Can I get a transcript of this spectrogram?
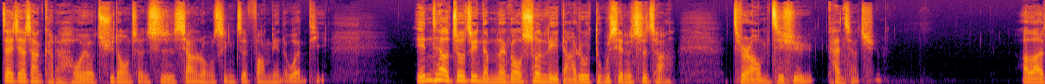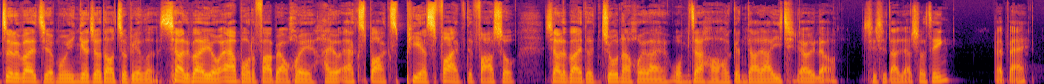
再加上可能还会有驱动程式相容性这方面的问题，Intel 究竟能不能够顺利打入独显的市场，就让我们继续看下去。好了，这礼拜的节目应该就到这边了。下礼拜有 Apple 的发表会，还有 Xbox PS5 的发售。下礼拜等 Jonah 回来，我们再好好跟大家一起聊一聊。谢谢大家收听，拜拜。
